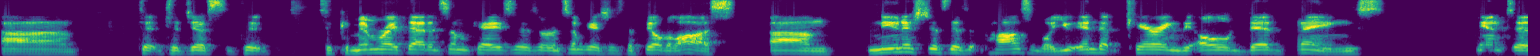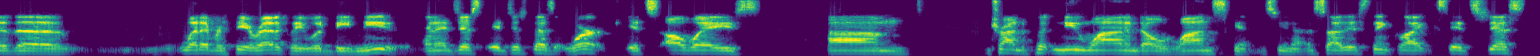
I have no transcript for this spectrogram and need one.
uh, to, to just to, to commemorate that in some cases, or in some cases to feel the loss. Um, newness just isn't possible. You end up carrying the old dead things into the whatever theoretically would be new, and it just it just doesn't work. It's always um, trying to put new wine into old wineskins, you know. So I just think like it's just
